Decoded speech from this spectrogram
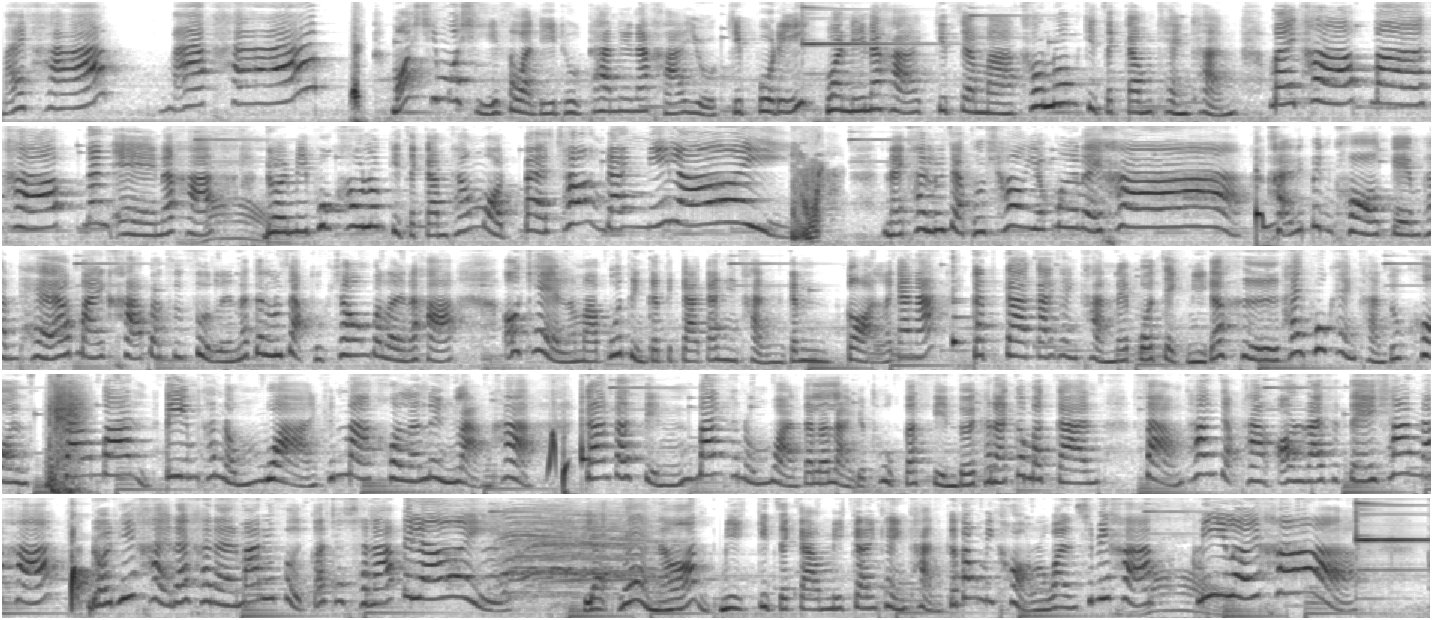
ไม่ครับ มาครับโมชิโมชิสวัสดีทุกท่านด้วยนะคะ อยู่กิบปุริ วันนี้นะคะ กิบจะมาเข้าร่วมกิจกรรมแข่งขัน ไม่ครับมาครับ นั่นเองนะคะ โดยมีผู้เข้าร่วมกิจกรรมทั้งหมด 8 ช่องดังนี้เลยไหนใครรู้จักทุกช่องยกมือหน่อยค่ะ ใครที่เป็นคอเกมพันแท้ไมค์ครับแบบสุดๆเลยน่าจะรู้จักทุกช่องไปเลยนะคะ โอเค เรามาพูดถึงกติกาการแข่งขันกันก่อนแล้วกันนะ กติกาการแข่งขันในโปรเจกต์นี้ก็คือ ให้ผู้แข่งขันทุกคนสร้างบ้านธีมขนมหวานขึ้นมาคนละหนึ่งหลังค่ะ การตัดสินบ้านขนมหวานแต่ละหลังจะถูกตัดสินโดยคณะกรรมการ 3 ท่านจากทางออนไลน์สเตชันนะคะ โดยที่ใครได้คะแนนมากที่สุดก็จะชนะไปเลย และแน่นอน มีกิจกรรมมีการแข่งขันก็ต้องมีของรางวัลใช่ไหมคะ นี่เลยค่ะ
